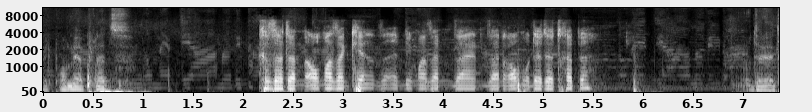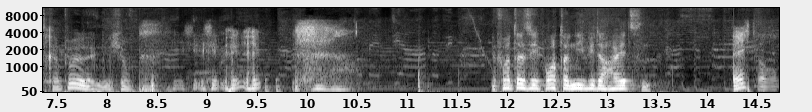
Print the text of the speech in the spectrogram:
Ich brauche mehr Platz. Chris hat dann auch mal sein Kern, endlich mal seinen, seinen, seinen Raum unter der Treppe. Unter der Treppe? Ich, der Vorteil ist, ich brauche da nie wieder heizen. Echt? Warum?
